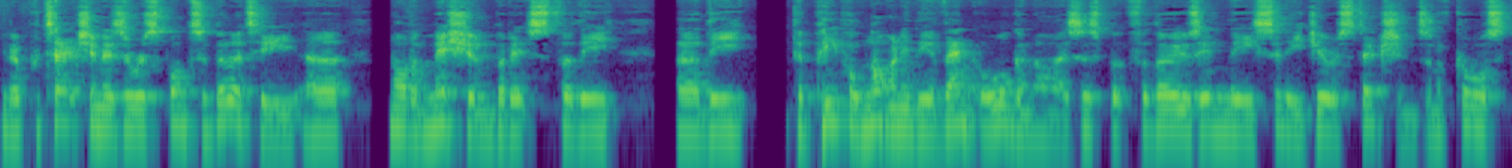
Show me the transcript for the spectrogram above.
you know, protection is a responsibility, uh, not a mission, but it's for the uh, the the people, not only the event organisers, but for those in the city jurisdictions. And of course,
